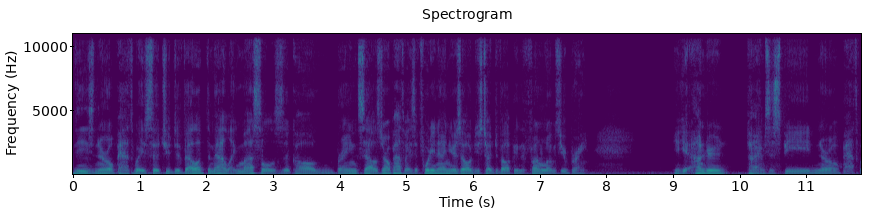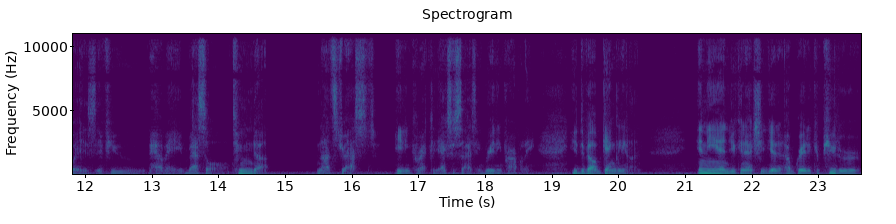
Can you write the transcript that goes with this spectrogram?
these neural pathways so that you develop them out like muscles. They're called brain cells, neural pathways. At 49 years old, you start developing the frontal lobes of your brain. You get 100 times the speed neural pathways if you have a vessel tuned up, not stressed, eating correctly, exercising, breathing properly. You develop ganglion. In the end, you can actually get an upgraded computer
